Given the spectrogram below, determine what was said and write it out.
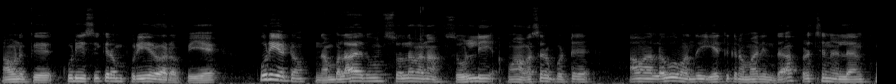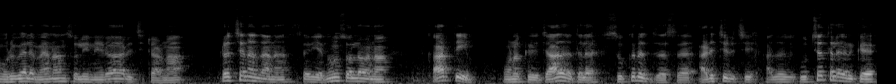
அவனுக்கு கூடிய சீக்கிரம் புரிய வரப்பயே புரியட்டும். நம்மளா எதுவும் சொல்ல வேணாம். சொல்லி அவன் அவசரப்பட்டு அவன் லவ் வந்து ஏற்றுக்கிற மாதிரி இருந்தால் பிரச்சனை இல்லை. ஒருவேளை வேணான்னு சொல்லி நிராகரிச்சிட்டானா? பிரச்சனை தானே. சரி எதுவும் சொல்ல வேணாம். கார்த்தி உனக்கு ஜாதகத்தில் சுக்கர தசை அடிச்சிருச்சு அது உச்சத்தில் இருக்க.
